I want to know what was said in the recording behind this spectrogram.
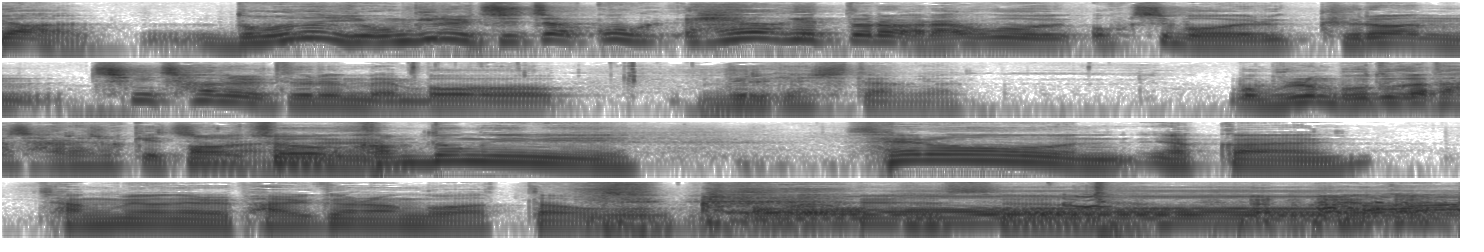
야 너는 연기를 진짜 꼭 해야겠더라라고 혹시 뭐 그런 칭찬을 들은 멤버들이 계시다면 뭐 물론 모두가 다 잘하셨겠지만 어, 저 네. 감독님이 새로운 약간 장면을 발견한 것 같다고 해주셨어요. 약간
